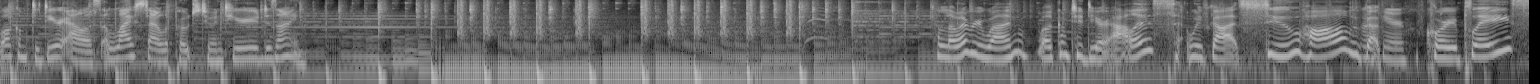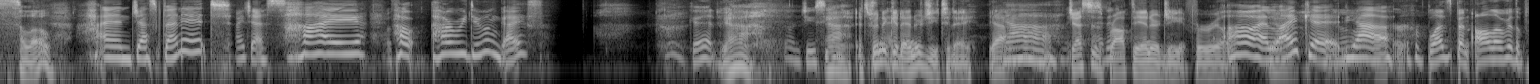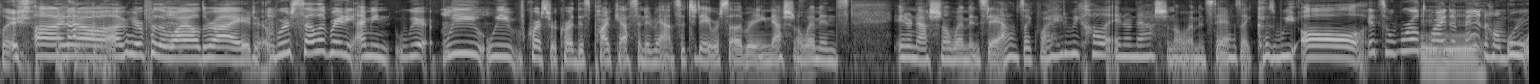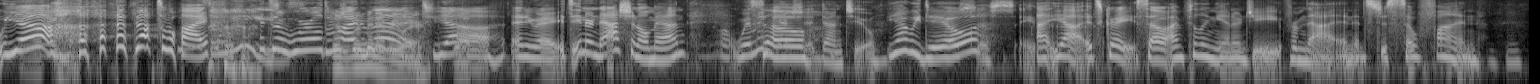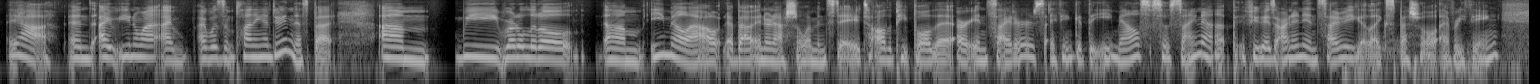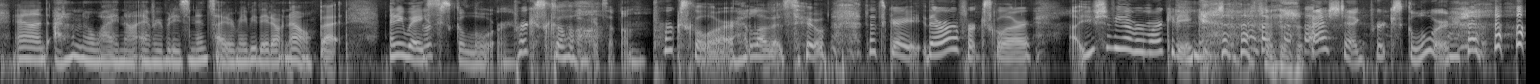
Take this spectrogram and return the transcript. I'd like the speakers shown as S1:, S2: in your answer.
S1: Welcome to Dear Alice, a lifestyle approach to interior design.
S2: Hello, everyone. Welcome to Dear Alice. We've got Sue Hall. We've got
S1: here.
S2: Corey Place
S3: Hello.
S2: and Jess Bennett.
S1: Hi, Jess.
S2: Hi. How how are we doing, guys?
S1: Good.
S3: Yeah.
S1: Feeling juicy.
S3: Yeah. It's been a good energy today. Yeah.
S2: Yeah.
S3: Jess has brought the energy for real.
S2: Oh, I
S3: Yeah.
S2: like it. Oh. Yeah.
S1: Her, her blood's been all over the place.
S2: I know. I'm here for the wild ride. We're celebrating. I mean, we're we we of course record this podcast in advance. So today we're celebrating National Women's International Women's Day. I was like, why do we call it International Women's Day? I was like, because we all.
S1: it's a worldwide event, homeboy.
S2: Yeah, that's why it's a worldwide
S3: women
S2: event.
S3: everywhere.
S2: Yeah. Anyway, it's international, man.
S4: Women
S2: So-
S4: get shit done too.
S2: Yeah, we do.
S4: Just
S2: Uh, yeah, it's great. So I'm feeling the energy from that, and it's just so fun. Yeah, and I, you know what, I I wasn't planning on doing this, but um, we wrote a little um, email out about International Women's Day to all the people that are insiders. I think get the emails. So sign up if you guys aren't an insider. You get like special everything, and I don't know why not everybody's an insider. Maybe they don't know, but anyways,
S1: Perks galore.
S2: perks galore.
S1: Of them.
S2: Perks galore. I love it, Sue. That's great. There are perks galore. Uh, you should be over marketing.
S1: Hashtag perks galore.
